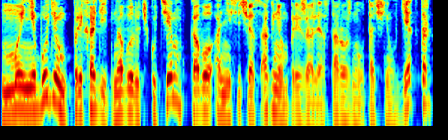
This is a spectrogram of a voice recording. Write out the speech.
мы не будем приходить на выручку тем, кого они сейчас огнем прижали, осторожно уточнил Гектор,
